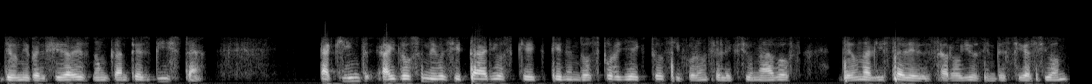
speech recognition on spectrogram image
de universidades nunca antes vista. Aquí hay dos universitarios que tienen dos proyectos y fueron seleccionados de una lista de desarrollos de investigación.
